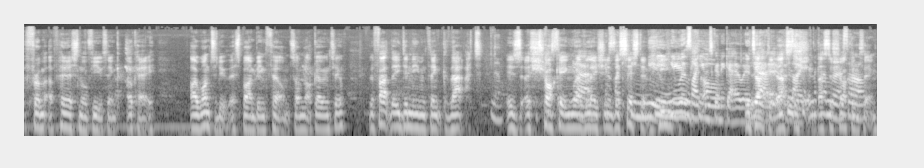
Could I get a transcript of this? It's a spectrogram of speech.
from a personal view think okay I want to do this but I'm being filmed so I'm not going to the fact that he didn't even think that is No. a shocking yeah, revelation of it's the like he system knew. He, He knew was like, he was oh. going to get away with exactly it. that's the, look like, the that's the shocking well. thing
